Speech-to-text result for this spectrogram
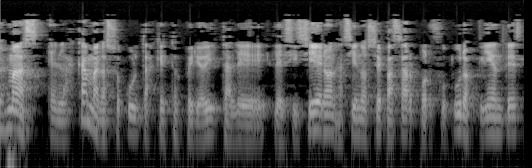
es más, en las cámaras ocultas que estos periodistas les hicieron, haciéndose pasar por futuros clientes,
